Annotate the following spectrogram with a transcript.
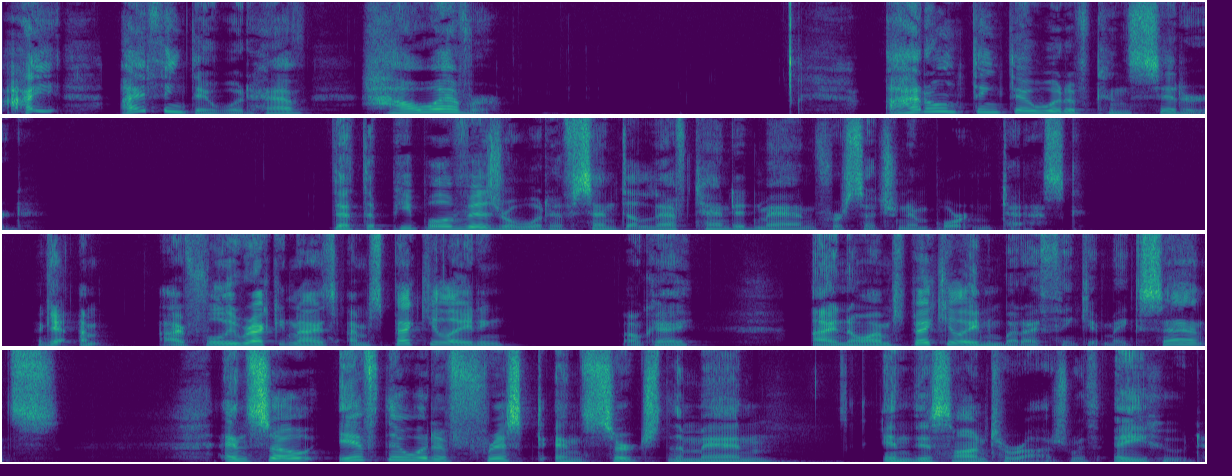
I, I think they would have. However, I don't think they would have considered that the people of Israel would have sent a left handed man for such an important task. Again, I'm, I fully recognize I'm speculating. Okay. I know I'm speculating, but I think it makes sense. And so, if they would have frisked and searched the man in this entourage with Ehud,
